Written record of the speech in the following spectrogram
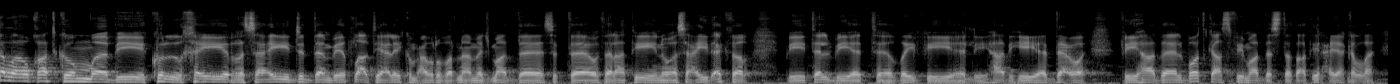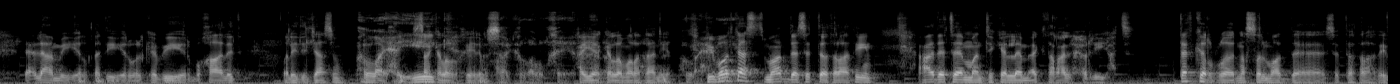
الله أوقاتكم بكل خير سعيد جدا بإطلالتي عليكم عبر برنامج مادة 36 وسعيد أكثر بتلبية ضيفي لهذه الدعوة في هذا البودكاست في مادة 36 حياك الله الإعلامي القدير والكبير أبو خالد وليد الجاسم. الله يحييك. مساك الله بالخير مساك الله بالخير. حياك الله مرة ثانية. الله في بودكاست مادة 36 عادة ما نتكلم أكثر عن الحريات. تذكر نص المادة 36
